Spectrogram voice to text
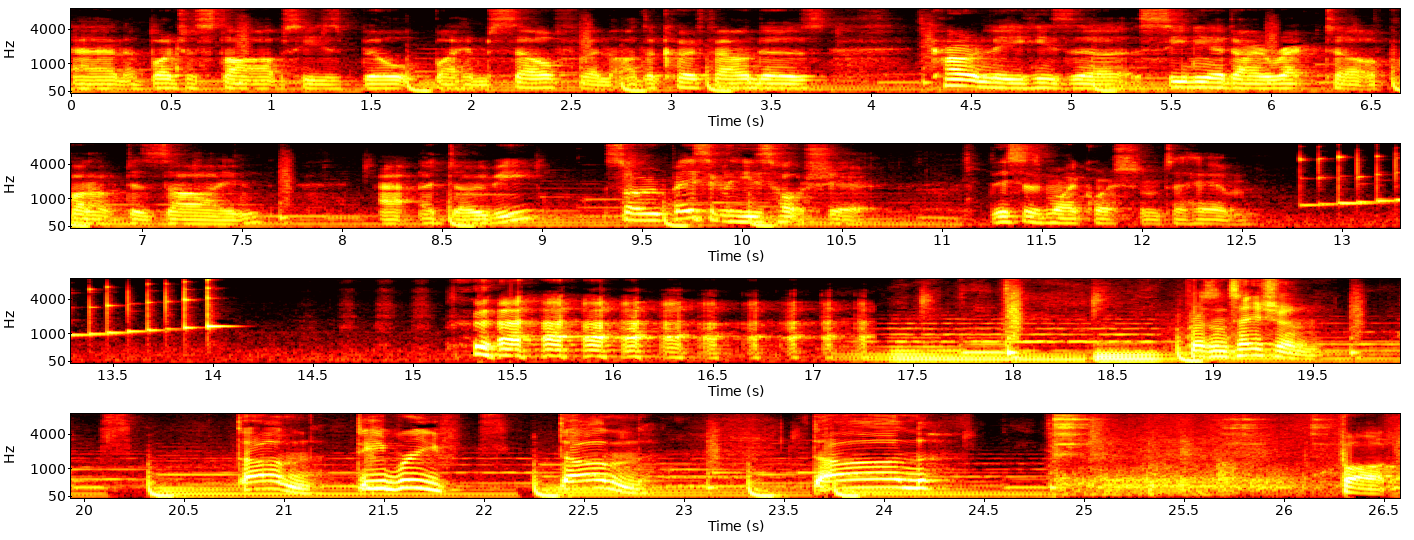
and a bunch of startups he's built by himself and other co founders. Currently, he's a senior director of product design at Adobe. So basically, he's hot shit. This is my question to him. Presentation. Done. Debrief. Done. Done. Fuck.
